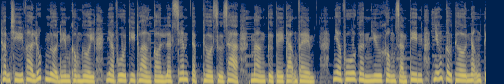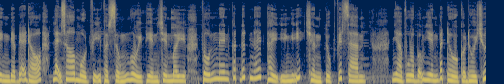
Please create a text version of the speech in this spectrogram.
thậm chí vào lúc nửa đêm không người, nhà vua thì thoảng còn lật xem tập thơ sứ giả mang từ Tây Tạng về. Nhà vua gần như không dám tin những câu thơ nặng tình đẹp đẽ đó lại do một vị Phật sống ngồi thiền trên mây, vốn nên cắt đứt hết thảy ý nghĩ trần tục viết ra nhà vua bỗng nhiên bắt đầu có đôi chút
